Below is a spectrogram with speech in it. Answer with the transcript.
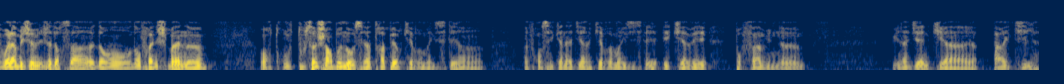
voilà, mais j'adore ça. Dans, Frenchman, euh, on retrouve Toussaint Charbonneau, c'est un trappeur qui a vraiment existé, un, Français canadien qui a vraiment existé et qui avait pour femme une, euh, une indienne qui a, paraît-il,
